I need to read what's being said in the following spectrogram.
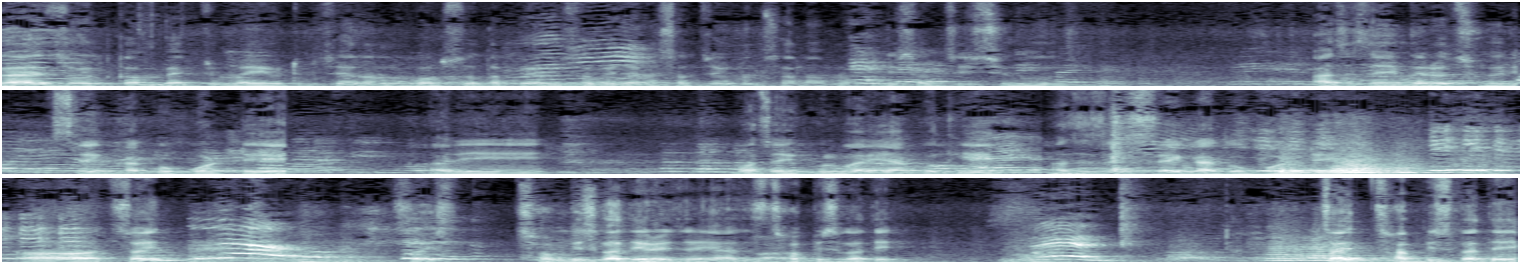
Guys welcome back to my YouTube channel hope so तपाईँहरू सबैजना सन्चै हुनुहुन्छ होला। म पनि सन्चै छु। आज चाहिँ मेरो छोरी श्रेङ्काको बर्थडे अनि म चाहिँ फुलबारी आएको थिएँ। आज चाहिँ श्रेङ्काको बर्थडे चैत चैत छब्बिस गते रहेछ है। आज छब्बिस गते। चैत छब्बिस गते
